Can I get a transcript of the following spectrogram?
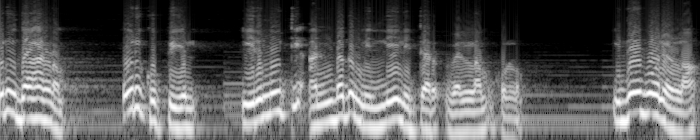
ഒരു ഉദാഹരണം ഒരു കുപ്പിയിൽ ഇരുന്നൂറ്റി അൻപത് മില്ലി ലിറ്റർ വെള്ളം കൊള്ളും. ഇതേപോലെയുള്ള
